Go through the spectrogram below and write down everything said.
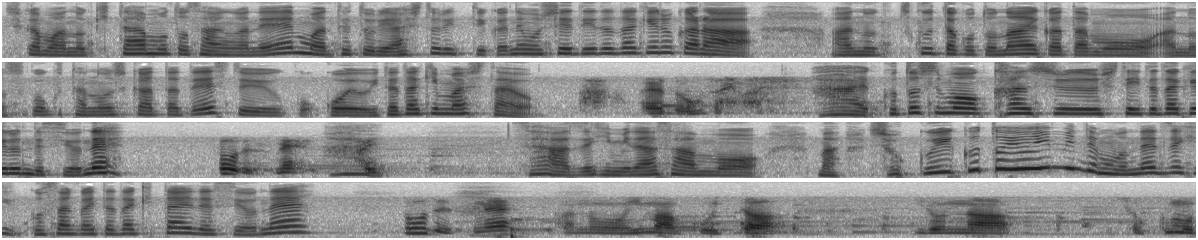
しかもあの北本さんがね、まあ手取り足取りっていうかね教えていただけるから、あの作ったことない方もあのすごく楽しかったですというご声をいただきましたよ。あありがとうございます。はい、今年も監修していただけるんですよね。そうですね。はい。はい。さあぜひ皆さんもまあ食育という意味でもねぜひご参加いただきたいですよね。そうですね。あの今こういったいろんな食物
